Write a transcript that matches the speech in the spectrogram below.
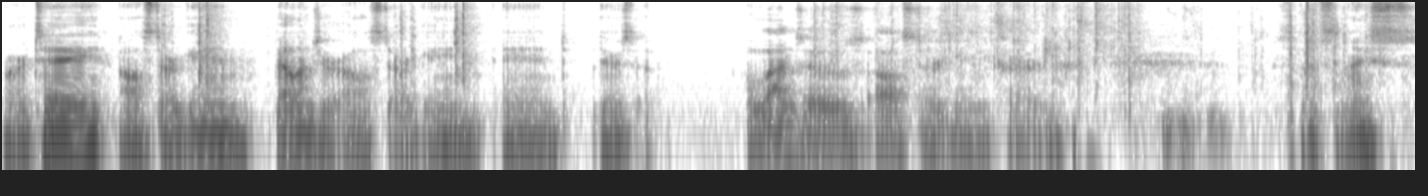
Marte, All-Star Game, Bellinger, All-Star Game, and there's Alonso's All-Star Game card. So that's nice.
